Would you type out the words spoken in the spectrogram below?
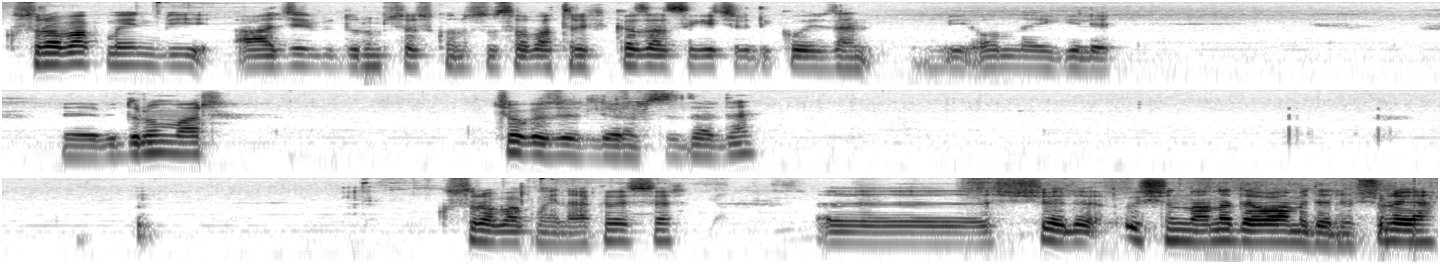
Kusura bakmayın bir acil bir durum söz konusu. Sabah trafik kazası geçirdik o yüzden bir onunla ilgili eee, bir durum var. Çok özür diliyorum sizlerden. Kusura bakmayın arkadaşlar. Eee, şöyle ışınlarla devam edelim şuraya.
